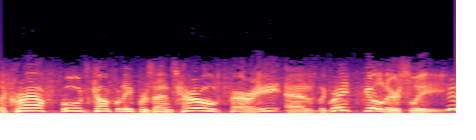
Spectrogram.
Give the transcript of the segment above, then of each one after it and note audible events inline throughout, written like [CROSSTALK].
The Kraft Foods Company presents Harold Peary as the Great Gildersleeve. [LAUGHS]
